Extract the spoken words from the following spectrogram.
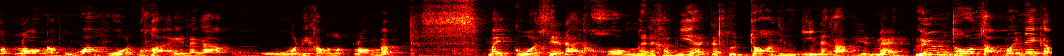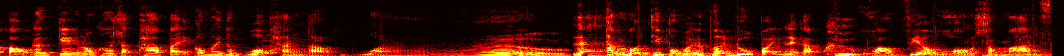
ทดลองอะผมว่าโหดกว่านะครับ โอ้โห นี่เขาทดลองแบบ ไม่กลัวเสียดายของเงินนะครับเนี่ยแต่สุดยอดจริงๆนะครับเห็นไหมลืมโทรศัพท์ไว้ในกระเป๋ากางเกงลงเครื่องซักผ้าไปก็ไม่ต้องกลัวพังครับว้า และทั้งหมดที่ผมให้เพื่อนดูไปนี่นะครับ คือความเฟี้ยวของสมาร์ทโฟ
